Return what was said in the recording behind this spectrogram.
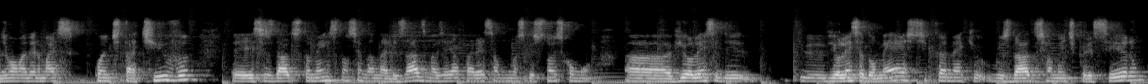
de uma maneira mais quantitativa. Esses dados também estão sendo analisados, mas aí aparecem algumas questões como violência de violência doméstica, né, que os dados realmente cresceram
